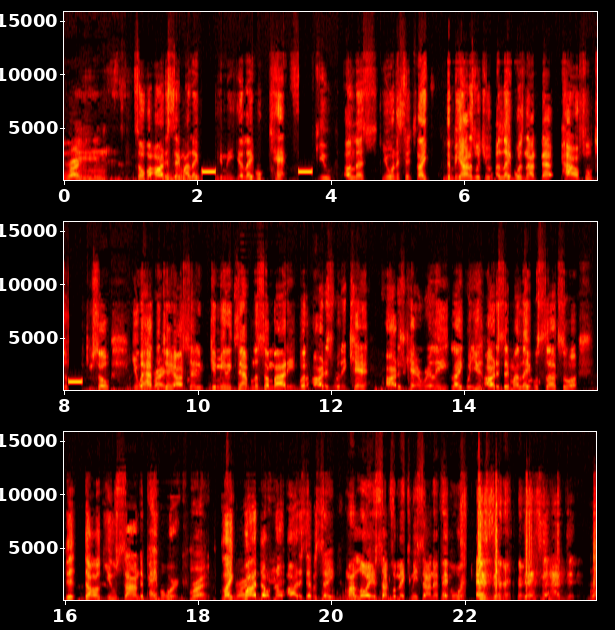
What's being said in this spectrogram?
Right. Mm. So if an artist say my label f***ing me, your label can't f- you unless you in a situation like to be honest with you, a label is not that powerful to f- you. So you would have Right. to Jr. say give me an example of somebody, but artists really can't. Artists can't really like when you artists say my label sucks or "This- dog you signed the paperwork. Right. Like Right. why don't no artists ever say my lawyer sucked for making me sign that paperwork? Exactly. That's it. I did. Bro,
